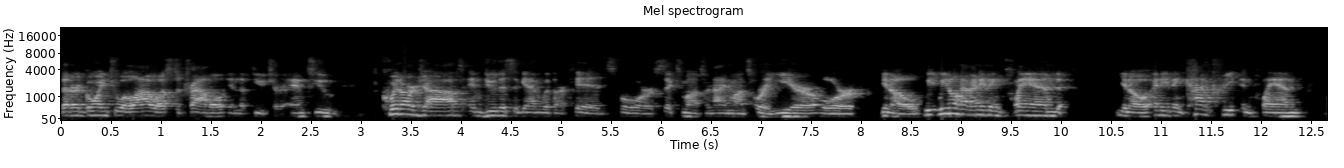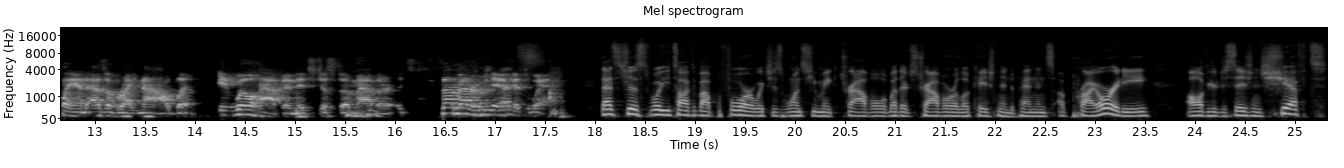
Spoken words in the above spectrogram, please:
that are going to allow us to travel in the future and to quit our jobs and do this again with our kids for six months or nine months or a year or you know we, we don't have anything planned you know anything concrete and planned planned as of right now but it will happen it's just a matter it's, it's not a matter of if it's when that's just what you talked about before, which is once you make travel, whether it's travel or location independence, a priority, all of your decisions shift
